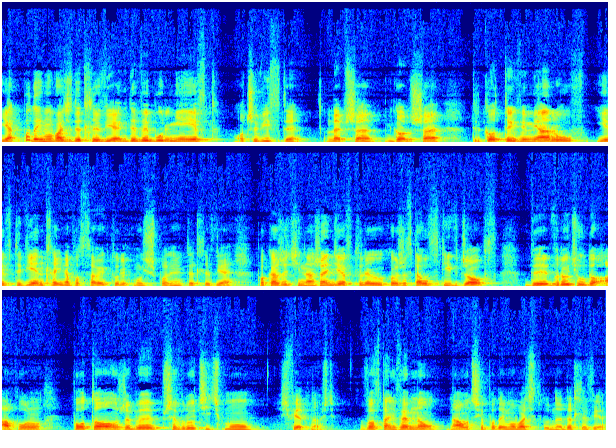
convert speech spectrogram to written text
Jak podejmować decyzję, gdy wybór nie jest oczywisty, lepsze, gorsze, tylko tych wymiarów jest więcej, na podstawie których musisz podjąć decyzję? Pokażę Ci narzędzie, w którego korzystał Steve Jobs, gdy wrócił do Apple po to, żeby przywrócić mu świetność. Zostań we mną, naucz się podejmować trudne decyzje.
